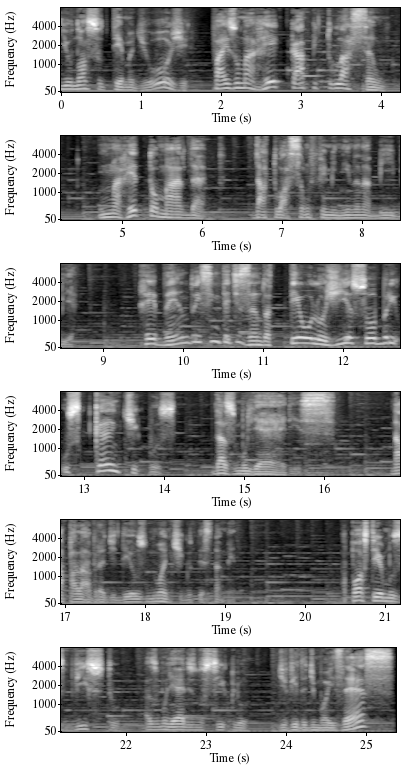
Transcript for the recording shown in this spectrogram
E o nosso tema de hoje faz uma recapitulação, uma retomada da atuação feminina na Bíblia, revendo e sintetizando a teologia sobre os cânticos das mulheres na palavra de Deus no Antigo Testamento. Após termos visto as mulheres no ciclo de vida de Moisés,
